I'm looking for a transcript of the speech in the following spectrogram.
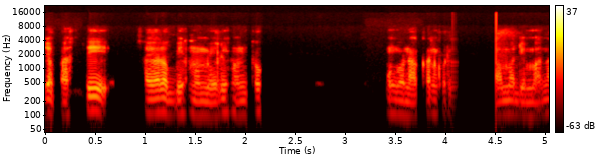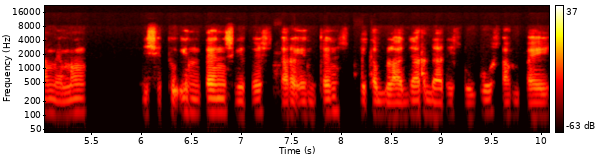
Ya pasti saya lebih memilih untuk menggunakan kurikulum di mana memang di situ intens gitu ya secara intens kita belajar dari subuh sampai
